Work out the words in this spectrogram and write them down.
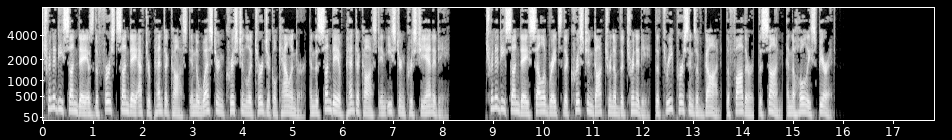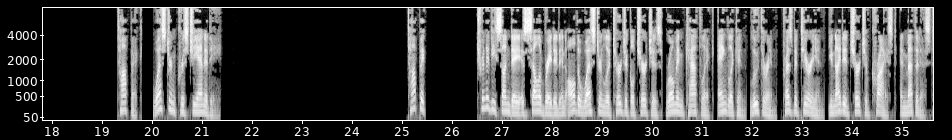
Trinity Sunday is the first Sunday after Pentecost in the Western Christian liturgical calendar, and the Sunday of Pentecost in Eastern Christianity. Trinity Sunday celebrates the Christian doctrine of the Trinity, the three persons of God, the Father, the Son, and the Holy Spirit. Western Christianity Trinity Sunday is celebrated in all the Western liturgical churches, Roman Catholic, Anglican, Lutheran, Presbyterian, United Church of Christ, and Methodist.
